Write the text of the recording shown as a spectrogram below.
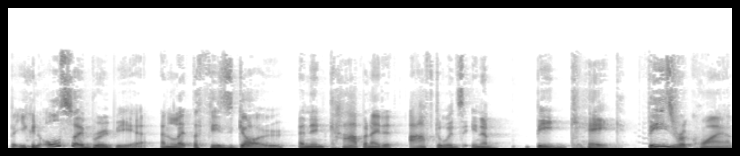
But you can also brew beer and let the fizz go and then carbonate it afterwards in a big keg. These require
